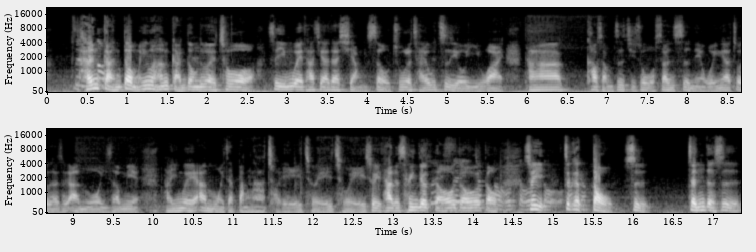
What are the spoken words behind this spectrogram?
很感动，因为很感动，对不对？错，是因为她现在在享受，除了财务自由以外，她。犒赏自己，说我三四年，我应该坐在这个按摩椅上面。他因为按摩椅在帮他捶捶捶，所以他的声音就抖抖抖。所以这个抖是真的是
